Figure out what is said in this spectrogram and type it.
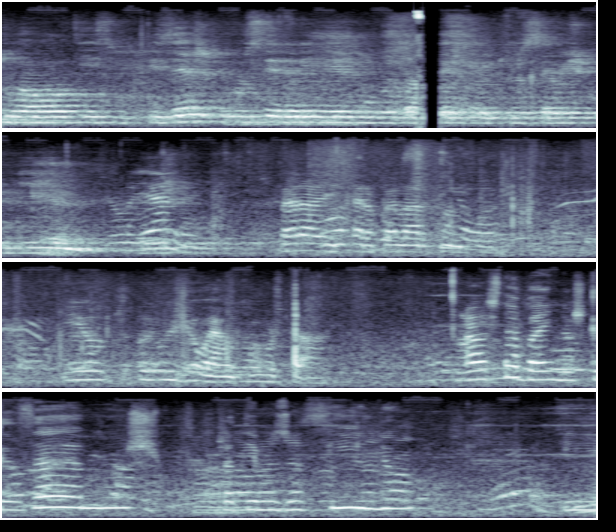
pedindo ao Altíssimo, fizeste florescer ali mesmo o falar contigo. E o, o João, como está? Ah, está bem, nós casamos, já temos um filho. E,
